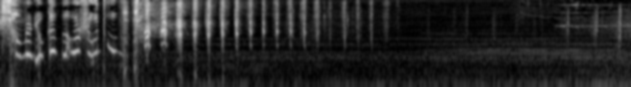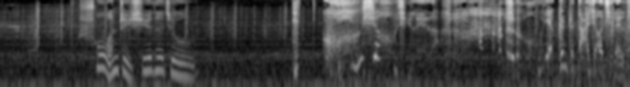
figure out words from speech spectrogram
上面有个老鼠洞。说完这些，他就狂笑起来了。我也跟着大笑起来了。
